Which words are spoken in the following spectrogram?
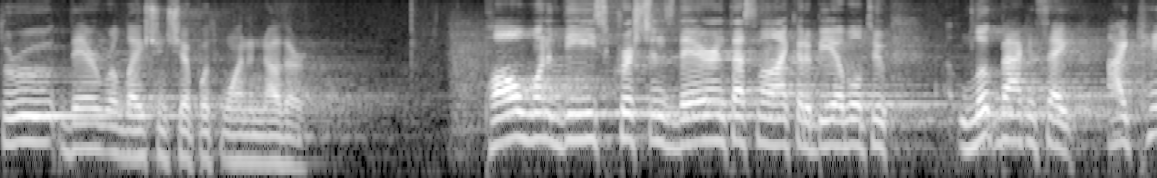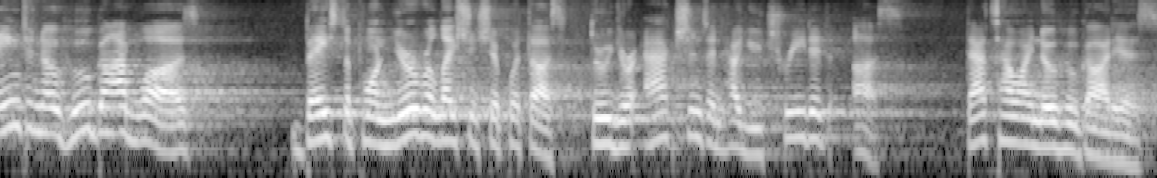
through their relationship with one another. Paul wanted these Christians there in Thessalonica to be able to look back and say, I came to know who God was based upon your relationship with us, through your actions and how you treated us. That's how I know who God is.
